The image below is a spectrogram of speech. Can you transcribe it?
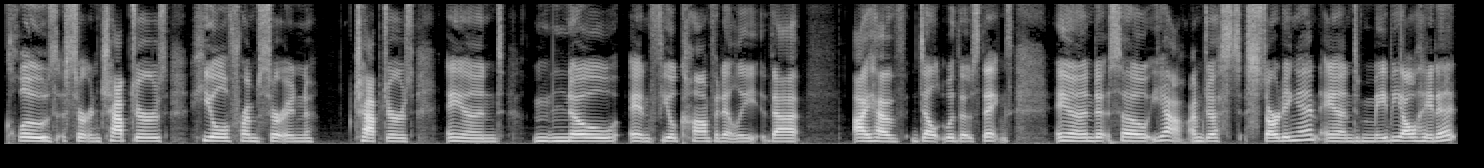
close certain chapters, heal from certain chapters, and know and feel confidently that I have dealt with those things. And so, yeah, I'm just starting it and maybe I'll hate it.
